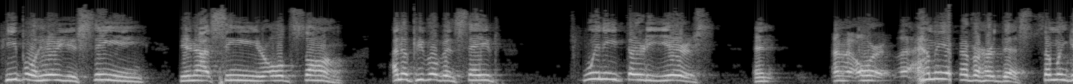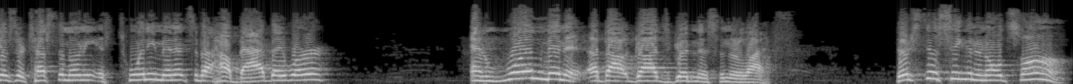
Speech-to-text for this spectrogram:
people hear you singing, you're not singing your old song. I know people have been saved 20, 30 years and, Uh, or how many have ever heard this? Someone gives their testimony, it's 20 minutes about how bad they were, and one minute about God's goodness in their life. They're still singing an old song.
